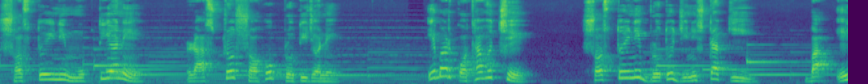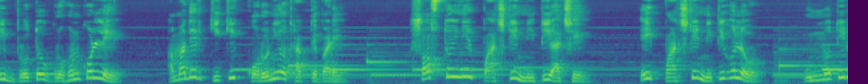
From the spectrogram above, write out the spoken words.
সস্তৈনী মুক্তি আনে, রাষ্ট্র সহ প্রতিজনে। এবার কথা হচ্ছে সস্তৈনী ব্রত জিনিসটা কি? বা এই ব্রত গ্রহণ করলে আমাদের কি কি করণীয় থাকতে পারে? সস্তৈনীর পাঁচটি নীতি আছে। এই পাঁচটি নীতি হল উন্নতির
